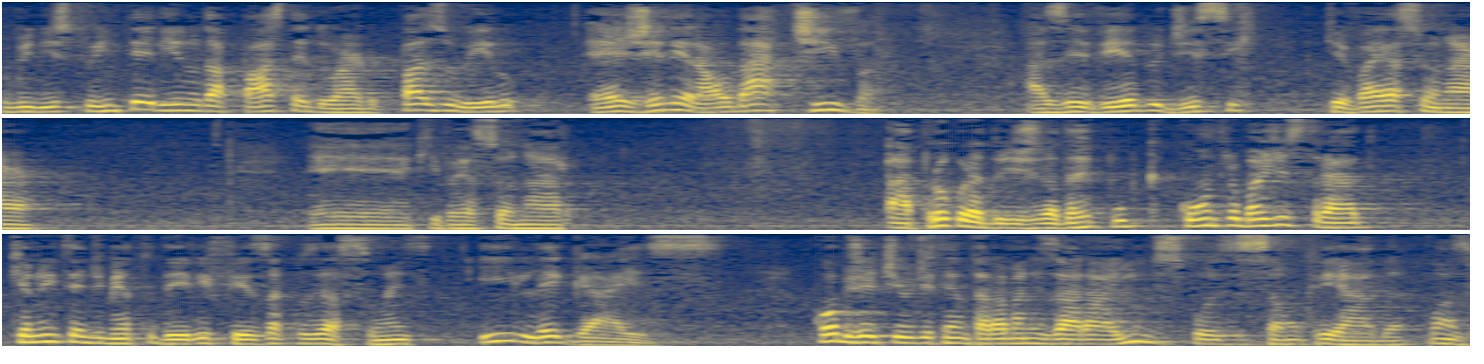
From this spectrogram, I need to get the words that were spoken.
O ministro interino da pasta, Eduardo Pazuello, é general da Ativa. Azevedo disse que vai acionar é, que vai acionar a Procuradoria-Geral da República contra o magistrado, que no entendimento dele fez acusações ilegais, com o objetivo de tentar amenizar a indisposição criada com as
